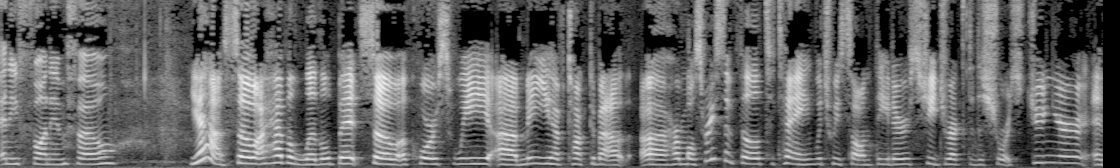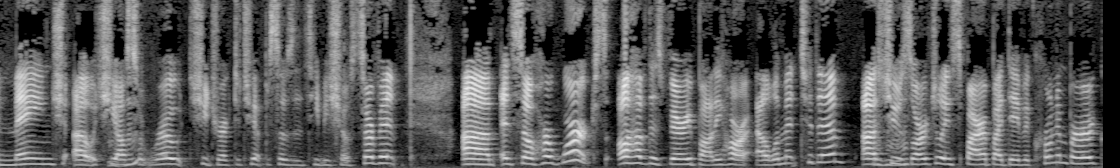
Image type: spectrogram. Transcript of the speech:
any fun info? Yeah, so I have a little bit. So, of course, we, uh, me, you have talked about uh, her most recent film, Titane, which we saw in theaters. She directed the shorts Junior and Mange, uh, which she also wrote. She directed two episodes of the TV show Servant. Um, and so her works all have this very body horror element to them. Uh, She was largely inspired by David Cronenberg,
